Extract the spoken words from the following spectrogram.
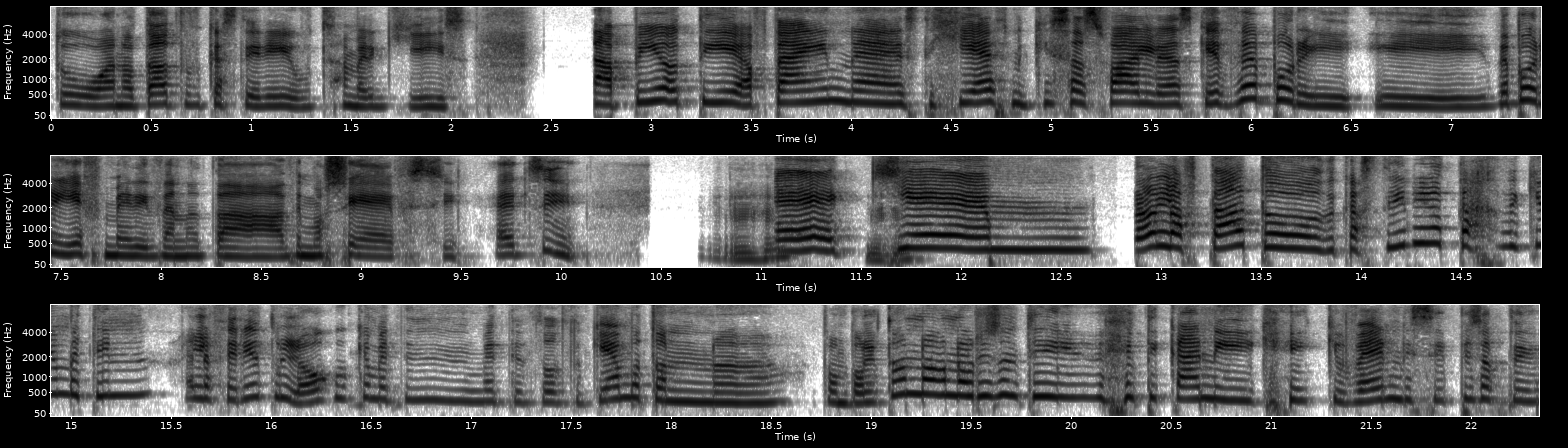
του Ανωτάτου Δικαστηρίου της Αμερικής να πει ότι αυτά είναι στοιχεία εθνικής ασφάλειας και δεν μπορεί η, δεν μπορεί η εφημερίδα να τα δημοσιεύσει, έτσι. Ε, Και όλα αυτά το δικαστήριο τάχθηκε με την ελευθερία του λόγου και με, την, με το δικαίωμα των, των πολιτών να γνωρίζουν τι, τι κάνει η κυβέρνηση πίσω από, τη,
